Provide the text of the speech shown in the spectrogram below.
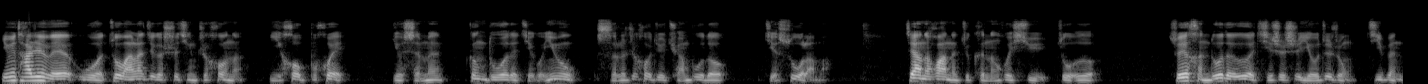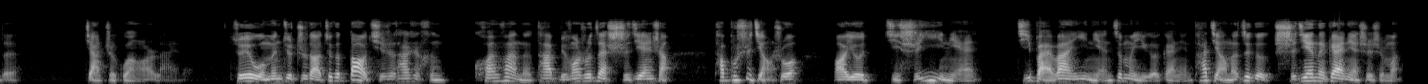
因为他认为我做完了这个事情之后呢，以后不会。有什么更多的结果？因为死了之后就全部都结束了嘛。这样的话呢，就可能会去作恶。所以很多的恶其实是由这种基本的价值观而来的。所以我们就知道，这个道其实它是很宽泛的。它比方说在时间上，它不是讲说啊有几十亿年、几百万亿年这么一个概念。它讲的这个时间的概念是什么？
